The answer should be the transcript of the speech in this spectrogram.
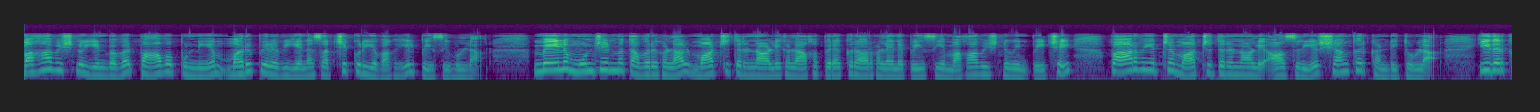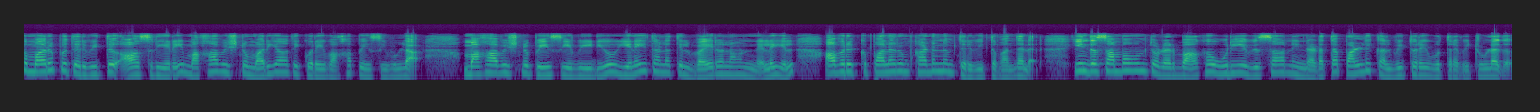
மகாவிஷ்ணு என்பவர் பாவ புண்ணியம் மறுபிறவி என சர்ச்சைக்குரிய வகையில் பேசியுள்ளார். மேலும் முன்ஜென்ம தவறுகளால் மாற்றுத்திறனாளிகளாக பிறக்கிறார்கள் என பேசிய மகாவிஷ்ணுவின் பேச்சை பார்வையற்ற மாற்றுத்திறனாளி ஆசிரியர் சங்கர் கண்டித்துள்ளார். இதற்கு மறுப்பு தெரிவித்து ஆசிரியரை மகாவிஷ்ணு மரியாதை குறைவாக பேசியுள்ளார். மகாவிஷ்ணு பேசிய வீடியோ இணையதளத்தில் வைரலான நிலையில் அவருக்கு பலரும் கண்டனம் தெரிவித்து வந்தனர். இந்த சம்பவம் தொடர்பாக உரிய விசாரணை நடத்த பள்ளி கல்வித்துறை உத்தரவிட்டுள்ளது.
